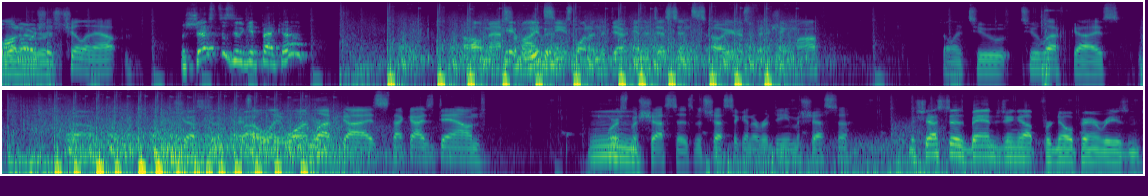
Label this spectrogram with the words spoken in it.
Llama whatever. was just chilling out. But Shesta's gonna get back up. Oh, Mastermind sees one in the di- in the distance. Oh, you're just finishing him off. There's only two two left, guys. Machesta. There's only one left, guys. That guy's down. Where's Mm. Machesta? Is Machesta gonna redeem Machesta? Machesta is bandaging up for no apparent reason.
